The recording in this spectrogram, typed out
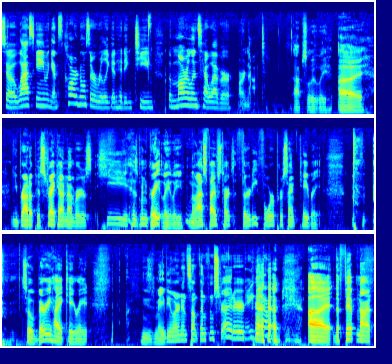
So last game against the Cardinals, they're a really good hitting team. The Marlins, however, are not. Absolutely. Uh, you brought up his strikeout numbers. He has been great lately. In the Mm-hmm. last five starts, 34% K rate. so very high K rate. He's maybe learning something from Strider. There you go. uh, the FIP not,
